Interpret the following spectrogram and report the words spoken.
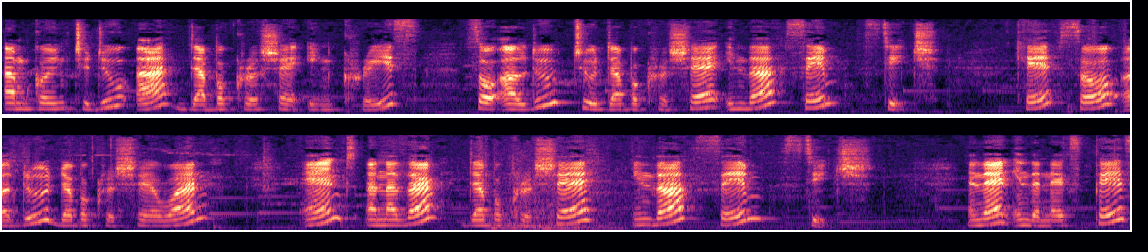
I'm going to do a double crochet increase. So I'll do two double crochet in the same stitch. Okay so I'll do double crochet one and another double crochet in the same stitch. And then in the next space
